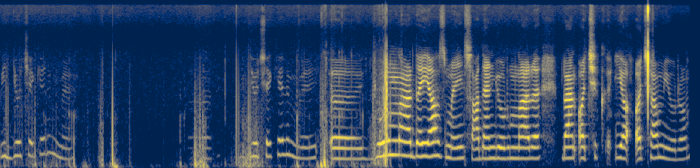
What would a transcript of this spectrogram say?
video çekelim mi? Ee, video çekelim mi? Ee, yorumlarda yazmayın. Zaten yorumları ben açık ya açamıyorum.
